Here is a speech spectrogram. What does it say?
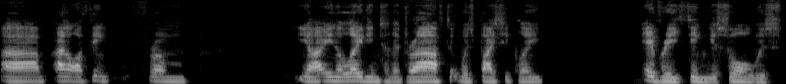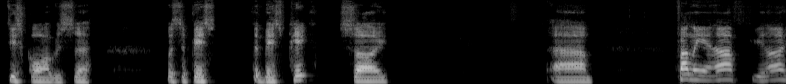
Um, and I think from, you know, in the lead into the draft, it was basically everything you saw was this guy was the, was the best, the best pick. So, um, funnily enough, you know,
